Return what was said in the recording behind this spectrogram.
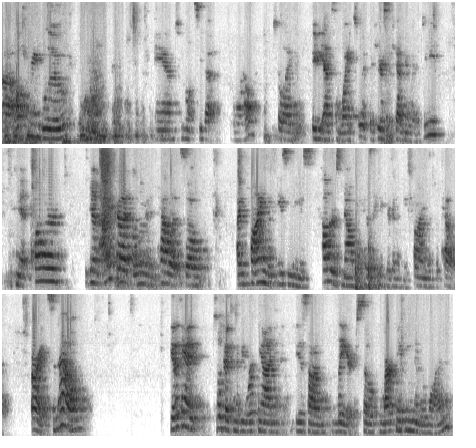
uh, ultramarine blue, and you won't see that for a while until I maybe add some white to it. But here's the cadmium red deep. You can add color. Again, I've got a limited palette, so I'm fine with using these colors now because I think they're going to be fine with the palette. All right, so now the other thing I told you I was going to be working on is um, layers. So mark making number one,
